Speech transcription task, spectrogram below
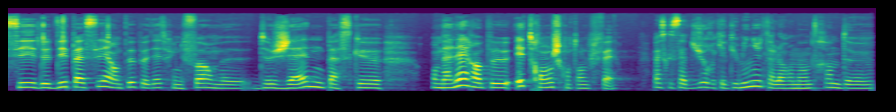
c'est de dépasser un peu peut-être une forme de gêne parce que on a l'air un peu étrange quand on le fait. Parce que ça dure quelques minutes, alors on est en train de...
